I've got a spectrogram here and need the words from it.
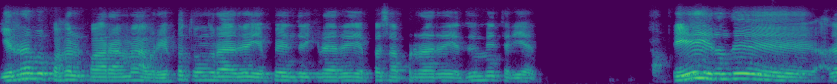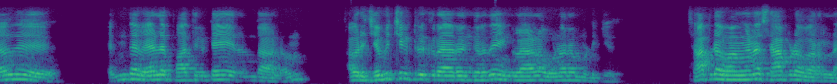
இரவு பகல் பாராம அவர் எப்ப தூங்குறாரு எப்ப எந்திரிக்கிறாரு எப்ப சாப்பிடுறாரு எதுவுமே தெரியாது. அப்படியே இருந்து அதாவது எந்த வேலை பார்த்துக்கிட்டே இருந்தாலும் அவர் ஜெபிச்சுக்கிட்டு இருக்கிறாருங்கிறத எங்களால உணர முடிஞ்சது. சாப்பிட வாங்கன்னா சாப்பிட வரல.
